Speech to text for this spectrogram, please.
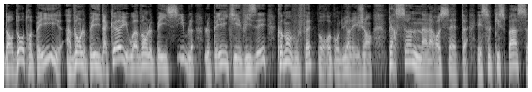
dans d'autres pays, avant le pays d'accueil ou avant le pays cible, le pays qui est visé, comment vous faites pour reconduire les gens? Personne n'a la recette. Et ce qui se passe,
